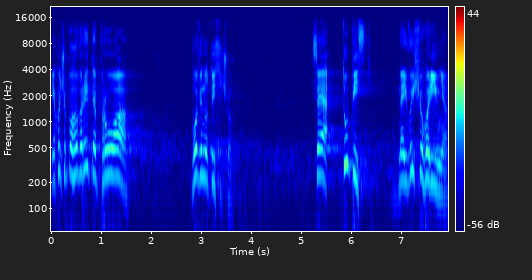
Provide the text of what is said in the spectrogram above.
Я хочу поговорити про Вовіну тисячу. Це тупість найвищого рівня.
